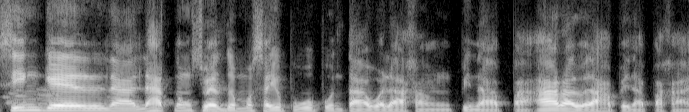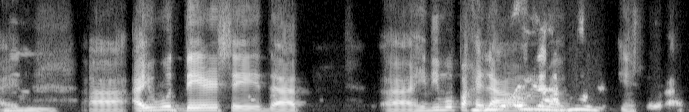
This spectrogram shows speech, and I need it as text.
single na lahat ng sweldo mo sa'yo pupunta, wala kang pinapaaral, wala kang pinapakain, uh, I would dare say that uh, hindi mo pa kailangan ng insurance.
